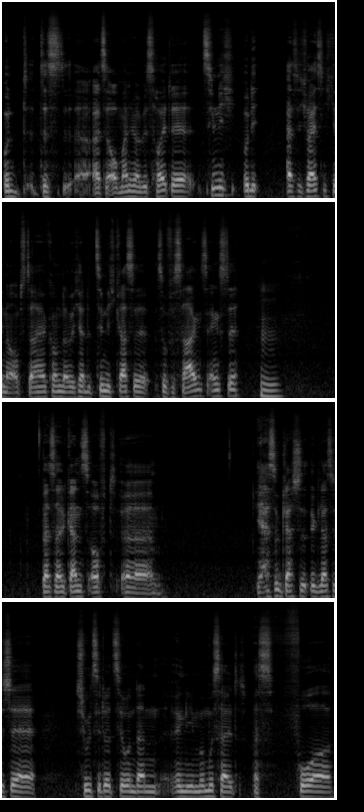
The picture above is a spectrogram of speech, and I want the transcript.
und das äh, also auch manchmal bis heute ziemlich, oder, also ich weiß nicht genau, ob es daher kommt, aber ich hatte ziemlich krasse so Versagensängste Hm. was halt ganz oft ähm, ja so klassische, klassische Schulsituation dann irgendwie man muss halt was vor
